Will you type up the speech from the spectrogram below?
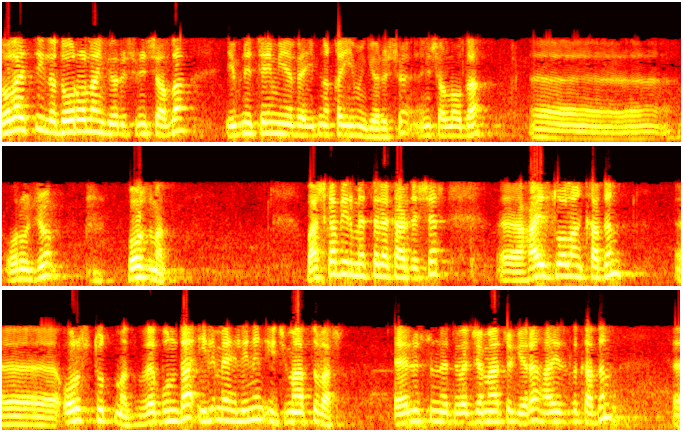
Dolayısıyla doğru olan görüş inşallah İbn Teymiye ve İbn Kayyim'in görüşü. İnşallah o da e, orucu bozmaz. Başka bir mesele kardeşler e, hayızlı olan kadın e, oruç tutmaz ve bunda ilim ehlinin icması var. Ehl-i sünnet ve cemaate göre hayızlı kadın e,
